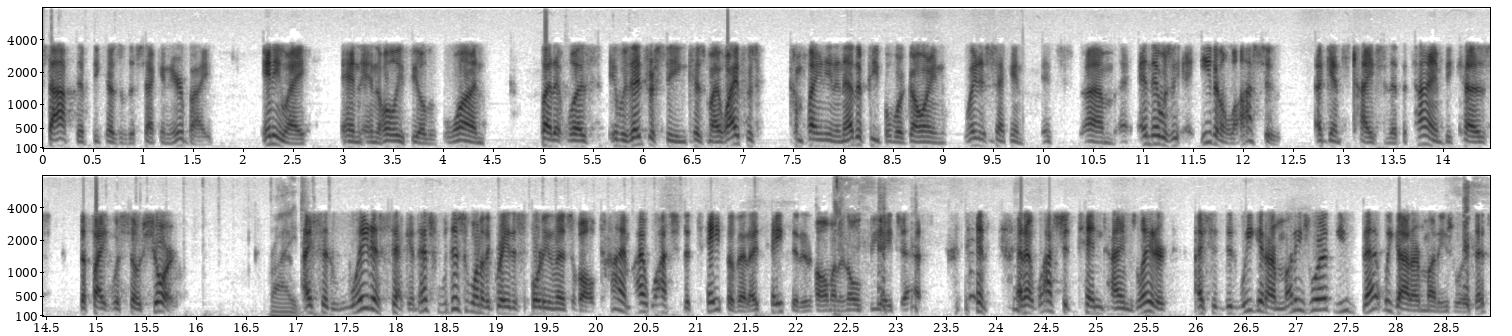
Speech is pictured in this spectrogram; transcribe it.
stopped it because of the second ear bite. Anyway, and and Holyfield won, but it was it was interesting because my wife was complaining, and other people were going, "Wait a second, it's," um, and there was even a lawsuit against Tyson at the time because the fight was so short. Right. I said, "Wait a second, that's this is one of the greatest sporting events of all time." I watched the tape of it. I taped it at home on an old VHS, and, and I watched it ten times later. I said, "Did we get our money's worth? You bet we got our money's worth. That's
